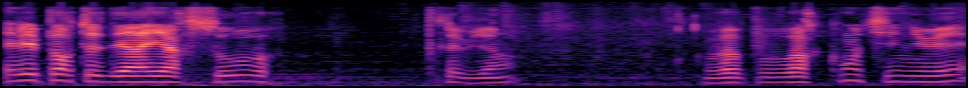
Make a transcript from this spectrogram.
Et les portes derrière s'ouvrent. Très bien. On va pouvoir continuer.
